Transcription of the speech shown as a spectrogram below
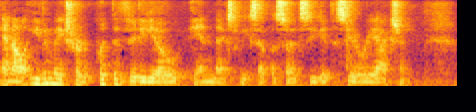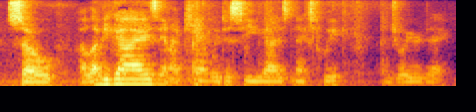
And I'll even make sure to put the video in next week's episode so you get to see a reaction. So I love you guys, and I can't wait to see you guys next week. Enjoy your day.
